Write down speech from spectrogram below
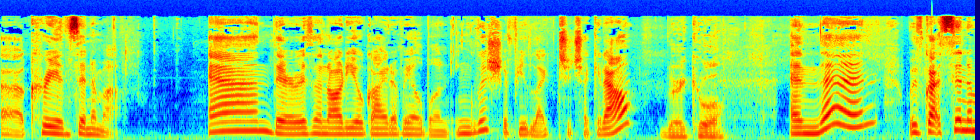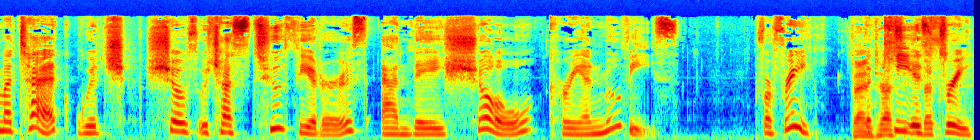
uh, Korean cinema. And there is an audio guide available in English if you'd like to check it out. Very cool. And then we've got Cinematheque, which shows which has two theaters and they show Korean movies for free. Fantastic. The key is That's- free.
